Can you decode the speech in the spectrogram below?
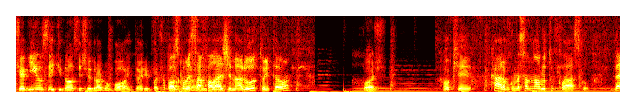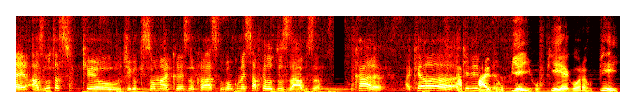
Tiaguinho, eu sei que não assistiu Dragon Ball, então ele pode Eu posso começar a falar de Naruto, então? Pode. Ok. Cara, vou começar no Naruto clássico. Velho, as lutas que eu digo que são marcantes no clássico vão começar pelo do Zabuza. Cara, aquela. aquele. Rapaz, rupiei, rupiei agora, rupiei.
